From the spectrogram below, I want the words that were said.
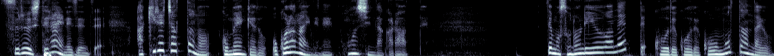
スルーしてないね全然。呆れちゃったの？ごめんけど怒らないでね。本心だからって。でもその理由はねって。こうでこうでこう思ったんだよ。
